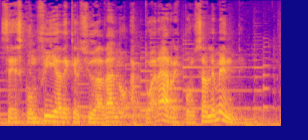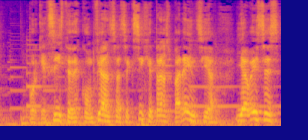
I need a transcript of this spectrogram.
Se desconfía de que el ciudadano actuará responsablemente. Porque existe desconfianza, se exige transparencia y a veces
